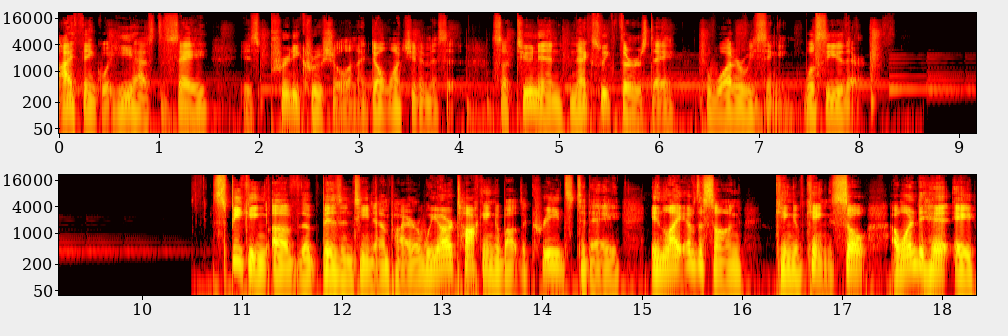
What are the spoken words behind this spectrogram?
I think what he has to say is pretty crucial, and I don't want you to miss it. So tune in next week, Thursday, to What Are We Singing? We'll see you there. Speaking of the Byzantine Empire, we are talking about the creeds today in light of the song King of Kings. So I wanted to hit a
